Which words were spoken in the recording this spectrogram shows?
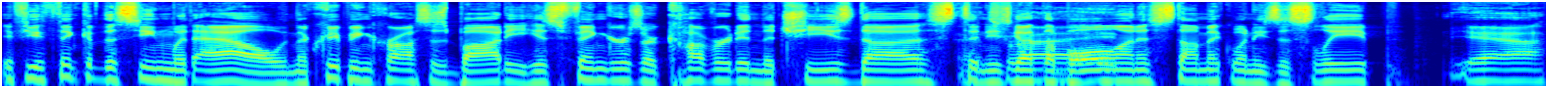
if you think of the scene with Al, when they're creeping across his body, his fingers are covered in the cheese dust, and That's he's got the bowl right. on his stomach when he's asleep. Yeah,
